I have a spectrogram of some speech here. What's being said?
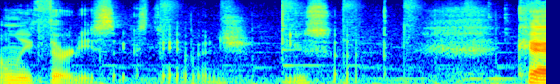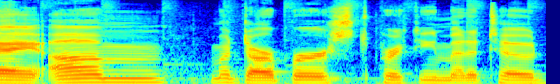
Only 36 damage. You suck. Okay, um, I'm a Dart Burst, predicting Metatoad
